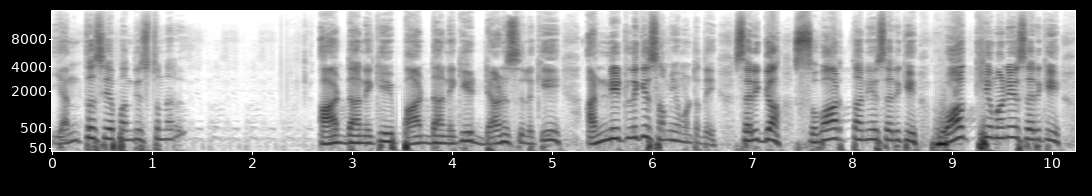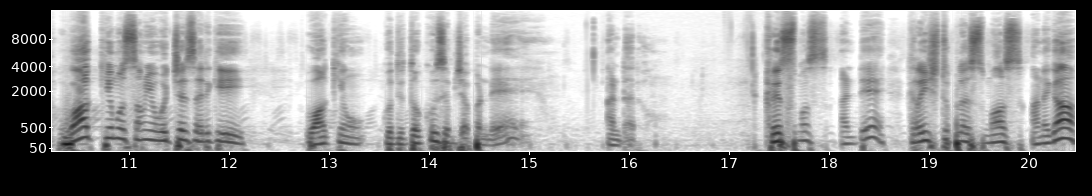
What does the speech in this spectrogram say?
ఎంతసేపు అందిస్తున్నారు? ఆడడానికి పాడడానికి డ్యాన్సులకి అన్నిటికీ సమయం ఉంటుంది. సరిగ్గా సువార్త అనేసరికి వాక్యం అనేసరికి వాక్యము సమయం వచ్చేసరికి వాక్యం కొద్ది తక్కువసేపు చెప్పండి అంటారు. క్రిస్మస్ అంటే క్రైస్ట్ ప్లస్ మాస్ అనగా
